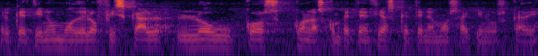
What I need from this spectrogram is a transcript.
el que tiene un modelo fiscal low cost con las competencias que tenemos aquí en Euskadi.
